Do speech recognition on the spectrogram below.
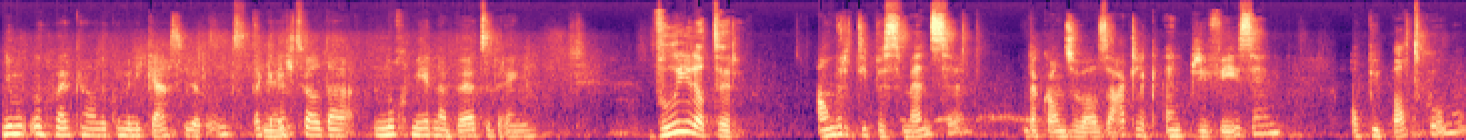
Nu moet ik nog werken aan de communicatie daar rond. Dat ik echt wel dat nog meer naar buiten brengen. Voel je dat er andere types mensen, dat kan zowel zakelijk en privé zijn, op je pad komen?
